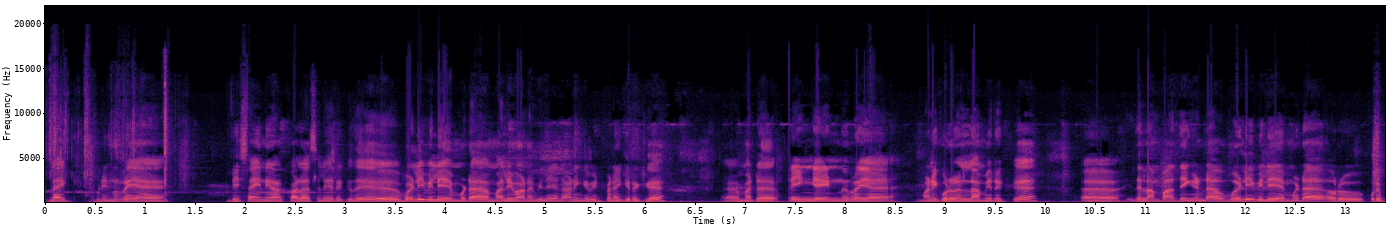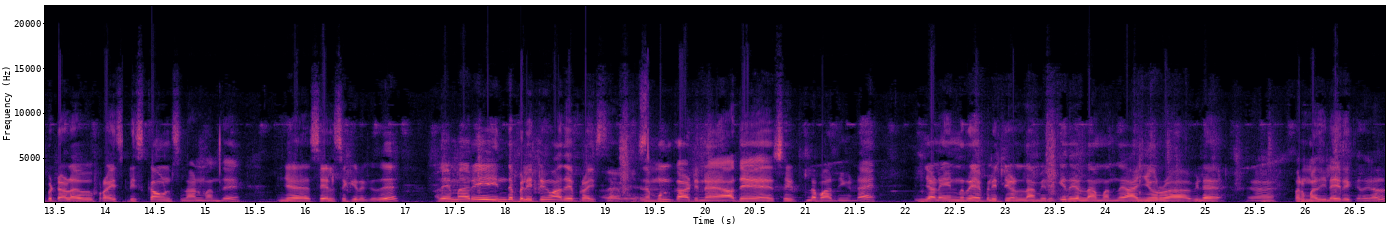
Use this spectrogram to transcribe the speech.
பிளாக் இப்படி நிறைய டிசைனாக கலர்ஸில் இருக்குது. வெளி விலையை விட மலிவான விலையெல்லாம் நீங்கள் விற்பனைக்கு இருக்குது மற்ற இங்கே நிறைய மணிக்கூடல் எல்லாம் இருக்குது இதெல்லாம் பார்த்தீங்கன்னா வெளி விலையை விட ஒரு குறிப்பிட்ட அளவு ப்ரைஸ் டிஸ்கவுண்ட்ஸ்லாம் வந்து இங்கே சேல்ஸுக்கு இருக்குது. அதே மாதிரி இந்த பெலிட்டுக்கும் அதே ப்ரைஸ் தான். இதை முன்காட்டின அதே செட்டில் பார்த்தீங்கன்னா இந்தியாவிலேயும் நிறைய பெலிட்டுகள் எல்லாம் இருக்குது இது எல்லாம் வந்து ஐநூறுரூவா விலை அஹ், பெறுமதியில் இருக்குதுகள்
